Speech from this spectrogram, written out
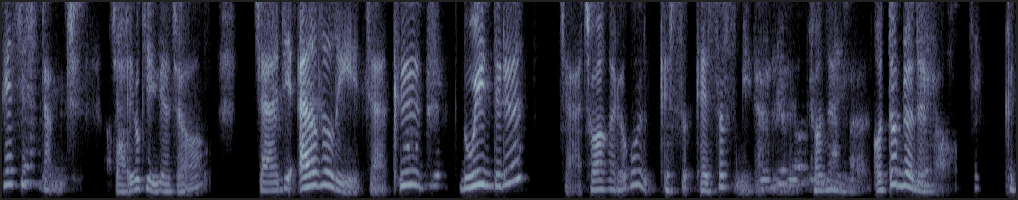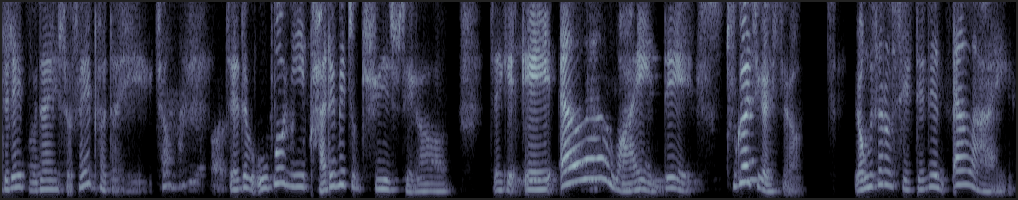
resistant. 자, 이렇게 얘기하죠. 자, the elderly. 자, 그 노인들은 자, 저항하려고 애써, 애썼습니다. 변화에. 어떤 변화예요? 그들의 문화에 있어서의 변화에. 그죠? 자, 그다음 5번이 발음에 좀 주의해 주세요. 자, 이게 A-L-L-Y인데 두 가지가 있어요. 명사로 쓸 때는 li,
